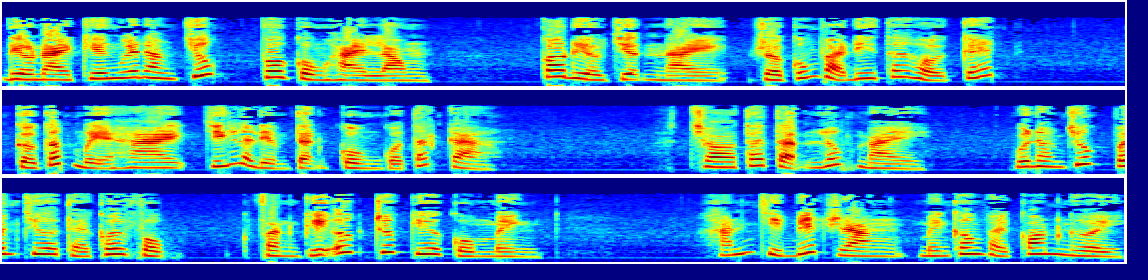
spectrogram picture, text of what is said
Điều này khiến nguyễn đăng trúc vô cùng hài lòng. Có điều chuyện này rồi cũng phải đi tới hồi kết. Cửa cấp mười hai chính là điểm tận cùng của tất cả. Cho tới tận lúc này nguyễn đăng trúc vẫn chưa thể khôi phục phần ký ức trước kia của mình hắn chỉ biết rằng mình không phải con người.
